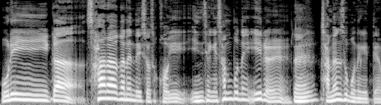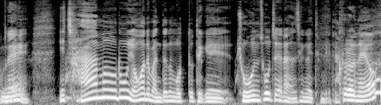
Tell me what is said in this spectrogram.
우리가 살아가는 데 있어서 거의 인생의 3분의 1을 네, 자면서 보내기 때문에 네. 이 잠으로 영화를 만드는 것도 되게 좋은 소재라는 생각이 듭니다. 그러네요.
